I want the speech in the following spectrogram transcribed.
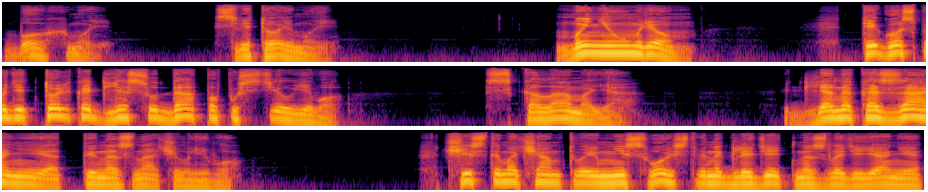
Бог мой, святой мой? Мы не умрем. Ты, Господи, только для суда попустил его. Скала моя, для наказания ты назначил его. Чистым очам твоим не свойственно глядеть на злодеяние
